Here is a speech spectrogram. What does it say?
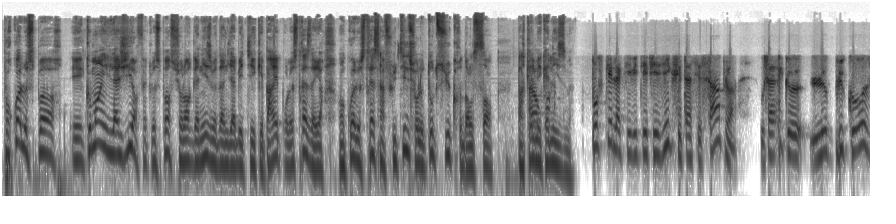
pourquoi le sport? Et comment il agit en fait le sport sur l'organisme d'un diabétique? Et pareil pour le stress d'ailleurs. En quoi le stress influe-t-il sur le taux de sucre dans le sang Par quel Alors, mécanisme? Pour ce qui est de l'activité physique, c'est assez simple. Vous savez que le glucose,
